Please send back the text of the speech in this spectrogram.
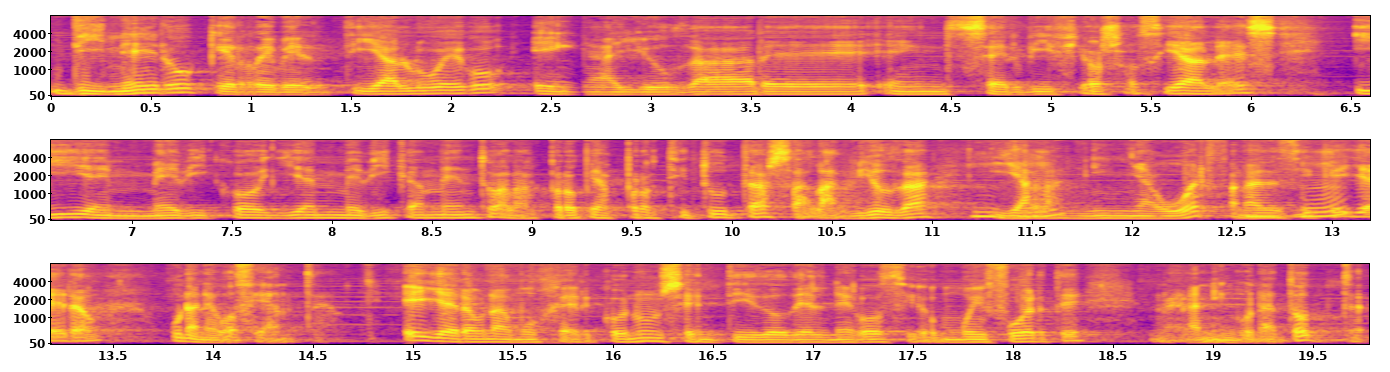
dinero que revertía luego en ayudar eh, en servicios sociales y en médicos y en medicamentos a las propias prostitutas, a las viudas y a las niñas huérfanas. Es decir, que ella era una negociante. Ella era una mujer con un sentido del negocio muy fuerte, no era ninguna tonta.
